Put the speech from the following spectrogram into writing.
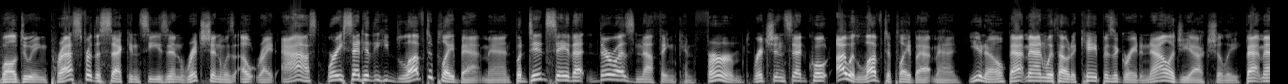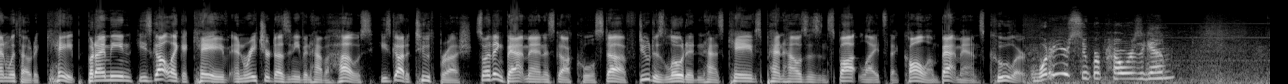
While doing press for the second season, Ritchson was outright asked where he said that he'd love to play Batman, but did say that there was nothing confirmed. Ritchson said, quote, I would love to play Batman. You know, Batman without a cape is a great analogy, actually. Batman without a cape. But I mean, he's got like a cave, and Reacher doesn't even have a house. He's got a toothbrush. So I think Batman has got cool stuff. Dude is loaded and has caves, penthouses, and spotlights that call him. Batman's cooler. What are your superpowers again?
